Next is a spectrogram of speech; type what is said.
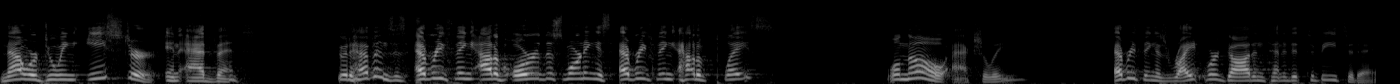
Now we're doing Easter in Advent. Good heavens, is everything out of order this morning? Is everything out of place? Well, no, actually. Everything is right where God intended it to be today.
